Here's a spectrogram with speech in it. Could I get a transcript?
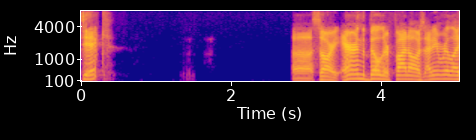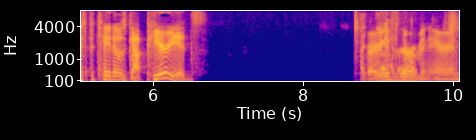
Dick. Uh sorry, Aaron the Builder, five dollars. I didn't realize potatoes got periods. Very observant, Aaron.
